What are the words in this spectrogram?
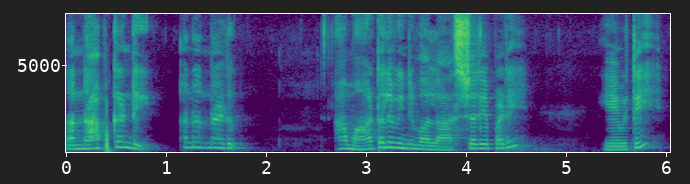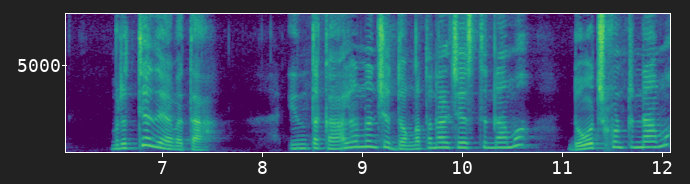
నన్ను ఆపకండి అని అన్నాడు. ఆ మాటలు విని వాళ్ళు ఆశ్చర్యపడి ఏమిటి? మృత్యుదేవత? ఇంతకాలం నుంచి దొంగతనాలు చేస్తున్నాము దోచుకుంటున్నాము.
